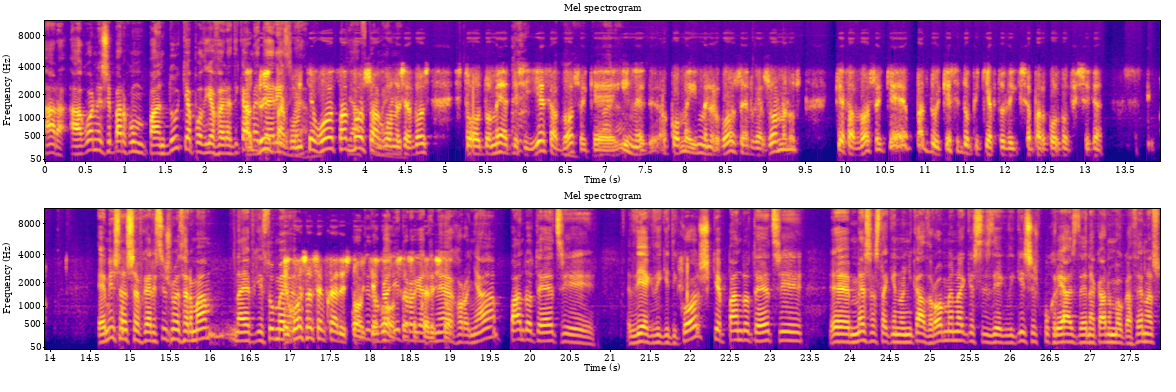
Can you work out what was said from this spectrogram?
Άρα, αγώνες υπάρχουν παντού και από διαφορετικά Παντού μετερίζια. υπάρχουν. Και εγώ θα Για δώσω αυτό αγώνες εδώ στο τομέα της υγείας θα δώσω και Ναι, ναι. είναι ακόμα είμαι ενεργός, εργαζόμενος και θα δώσω και παντού και στην τοπική αυτοδιοίκηση θα παρακολουθώ φυσικά. Εμείς να σας ευχαριστήσουμε θερμά, να ευχηθούμε Εγώ σας ευχαριστώ ότι και το εγώ καλύτερο σας για τη νέα ευχαριστώ. χρονιά, πάντοτε έτσι διεκδικητικός και πάντοτε έτσι ε, μέσα στα κοινωνικά δρόμενα και στις διεκδικήσεις που χρειάζεται να κάνουμε ο καθένας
